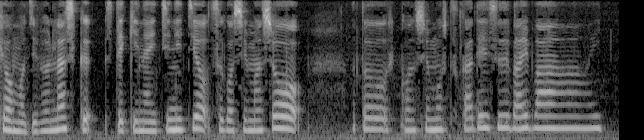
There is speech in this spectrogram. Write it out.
今日も自分らしく素敵な一日を過ごしましょう。あと今週も2日です。バイバーイ。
